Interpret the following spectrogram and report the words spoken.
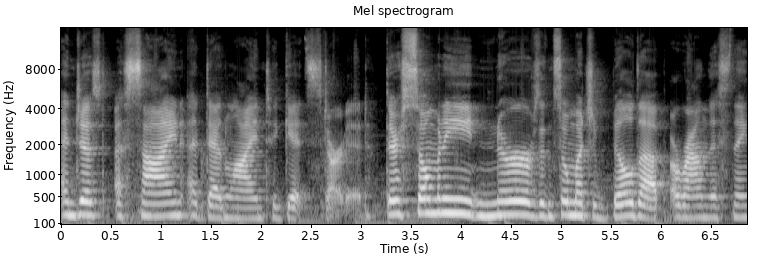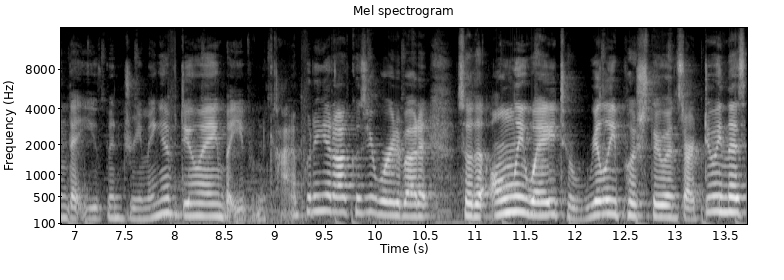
and just assign a deadline to get started. There's so many nerves and so much buildup around this thing that you've been dreaming of doing, but you've been kind of putting it off because you're worried about it. So the only way to really push through and start doing this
